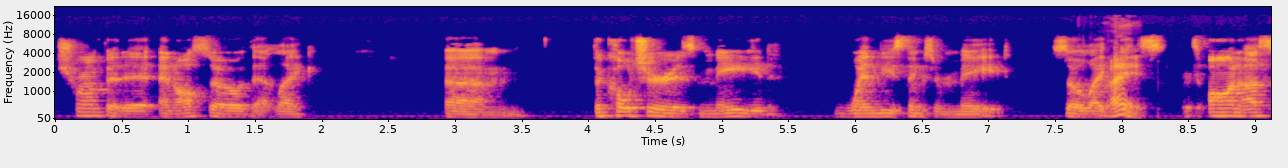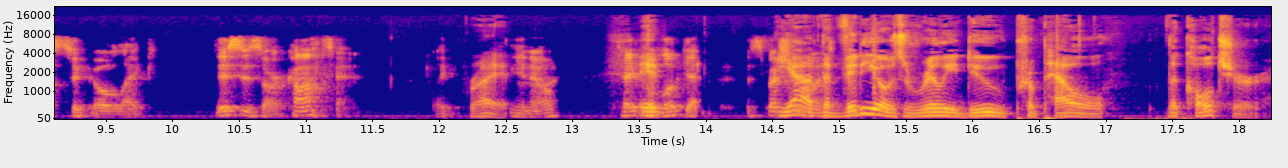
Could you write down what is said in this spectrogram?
trumpet it and also that like um, the culture is made when these things are made. So like Right. it's it's on us to go like this is our content. Like Right. you know, take It- a look at it, especially yeah the videos really do propel the culture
